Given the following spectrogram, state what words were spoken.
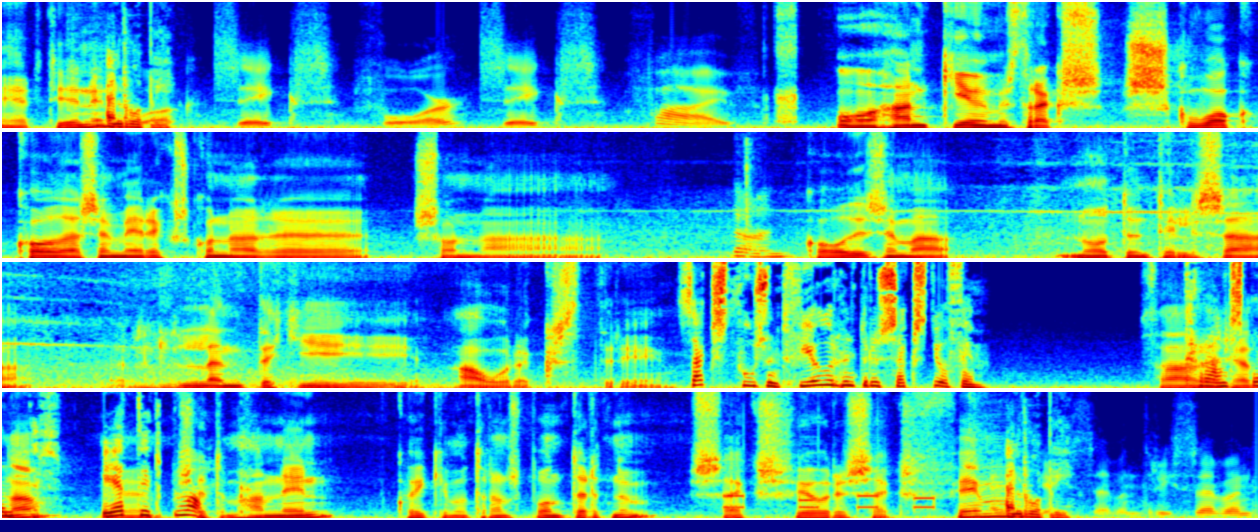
er tíðnin og hann gefur mér strax skvokkóða sem er eitthvað konar uh, svona kóði sem að notum til þess að lenda ekki í árekstri. 6465. það er hérna. Við setjum hann inn kveikjum á transpondernum 6465 Elrobi. 737,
